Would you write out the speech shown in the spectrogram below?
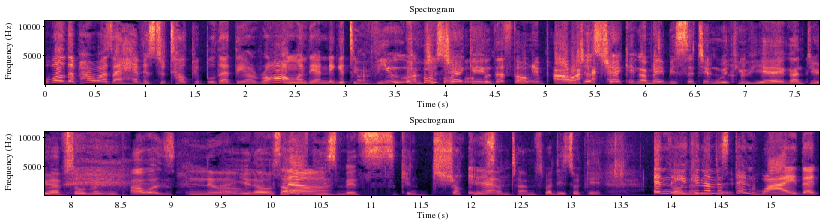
Well, the powers I have is to tell people that they are wrong when they are negative view. Uh, I'm just checking. That's the only power. I'm just checking. I may be sitting with you here, and you have so many powers. No. Uh, you know, some No. of these myths can shock you Yeah. sometimes, but it's okay. And you can another day. understand why that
